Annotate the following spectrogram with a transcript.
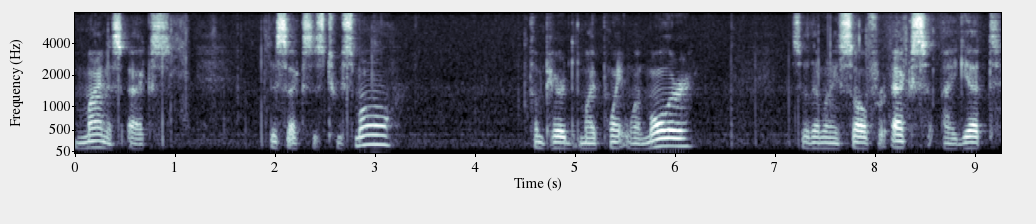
minus x. This x is too small compared to my 0.1 molar. So then when I solve for x, I get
